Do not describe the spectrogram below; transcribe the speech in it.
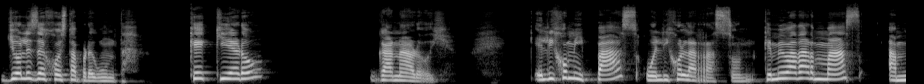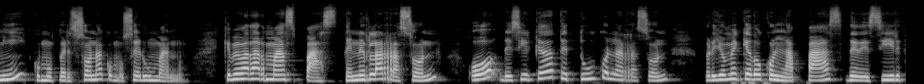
yo les dejo esta pregunta. ¿Qué quiero ganar hoy? ¿Elijo mi paz o elijo la razón? ¿Qué me va a dar más a mí como persona, como ser humano? ¿Qué me va a dar más paz? ¿Tener la razón? O decir, quédate tú con la razón, pero yo me quedo con la paz de decir,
